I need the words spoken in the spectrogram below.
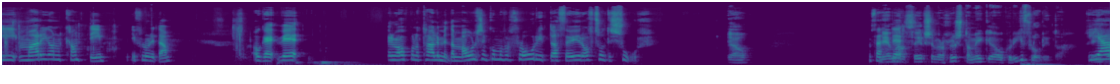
Í Marion County í Florida. Ok, við erum átt búin að tala um þetta mál sem koma frá Florida þau eru oft svolítið súr. Já, nema er, þeir sem eru að hlusta mikið á okkur í Flórida. Þeir já,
